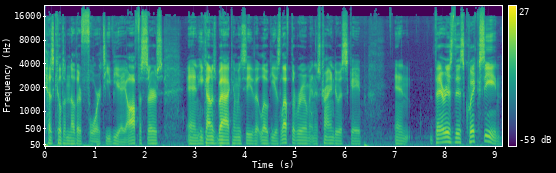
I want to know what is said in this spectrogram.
has killed another four TVA officers, and he comes back and we see that Loki has left the room and is trying to escape. And there is this quick scene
